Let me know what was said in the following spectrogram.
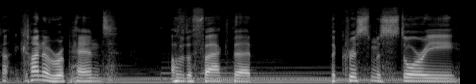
ki- kind of repent of the fact that the Christmas story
